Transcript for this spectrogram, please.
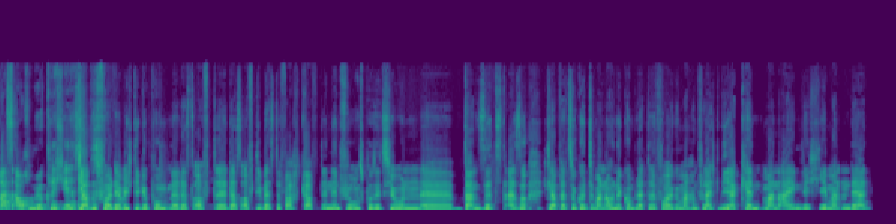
was auch möglich ist. Ich glaube, das ist voll der wichtige Punkt, ne, dass oft, äh, dass oft die beste Fachkraft in den Führungspositionen äh, dann sitzt. Also ich glaube, dazu könnte man auch eine komplette Folge machen. Vielleicht, wie erkennt man eigentlich jemanden, der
